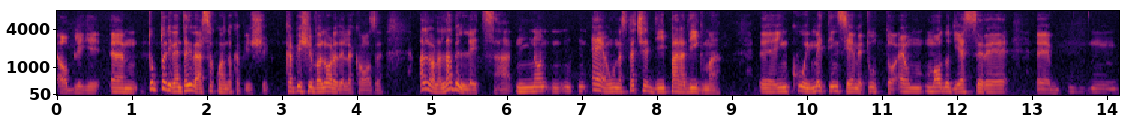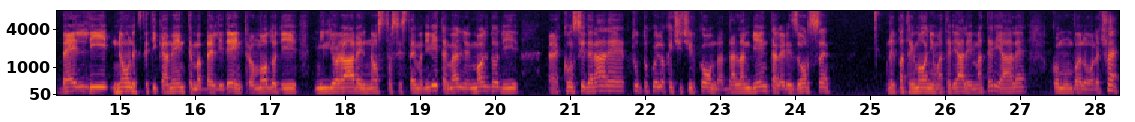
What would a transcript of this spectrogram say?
obblighi. Ehm, tutto diventa diverso quando capisci, capisci il valore delle cose. Allora, la bellezza non, è una specie di paradigma eh, in cui metti insieme tutto, è un modo di essere eh, belli non esteticamente ma belli dentro, un modo di migliorare il nostro sistema di vita, un modo di eh, considerare tutto quello che ci circonda, dall'ambiente alle risorse del patrimonio materiale e immateriale come un valore. Cioè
